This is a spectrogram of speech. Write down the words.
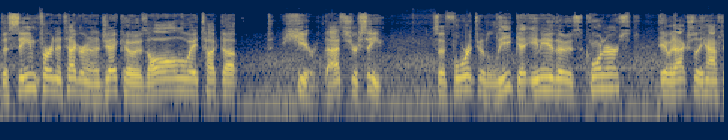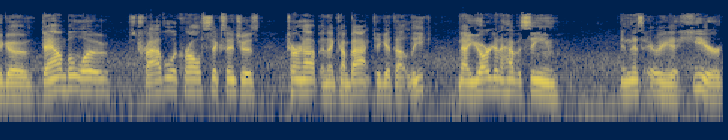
The seam for an Entegra and a Jayco is all the way tucked up here. That's your seam. So for it to leak at any of those corners, it would actually have to go down below, travel across six inches, turn up, and then come back to get that leak. Now you are gonna have a seam in this area here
